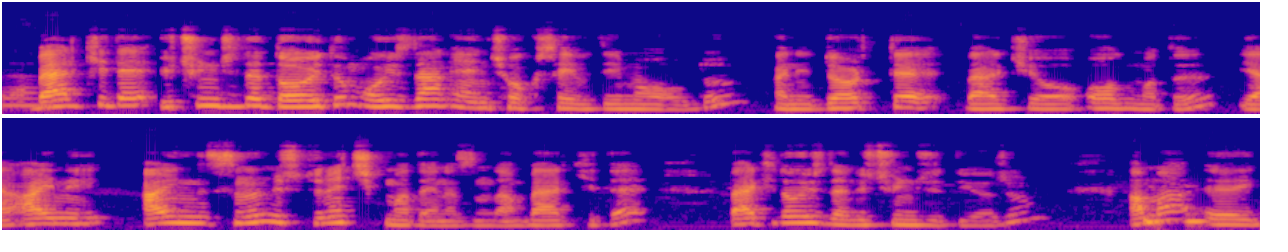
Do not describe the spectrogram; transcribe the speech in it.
evet. Belki de üçüncüde doydum. O yüzden en çok sevdiğim oldu. Hani dörtte belki o olmadı. Ya aynı aynısının üstüne çıkmadı en azından belki de. Belki de o yüzden üçüncü diyorum. Ama e,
